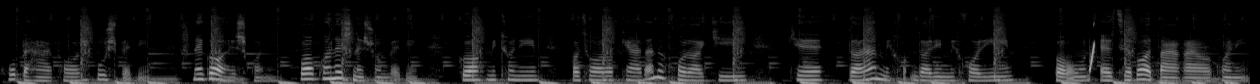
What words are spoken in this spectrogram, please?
خوب به حرفهاش گوش بدیم نگاهش کنیم واکنش نشون بدیم. گاه می‌تونیم با تعارف کردن خوراکی که دارن داریم می‌خوریم با اون ارتباط برقرار کنیم.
